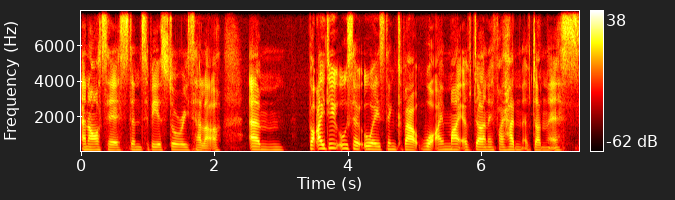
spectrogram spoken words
an artist and to be a storyteller. Um, but I do also always think about what I might have done if I hadn't have done this.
